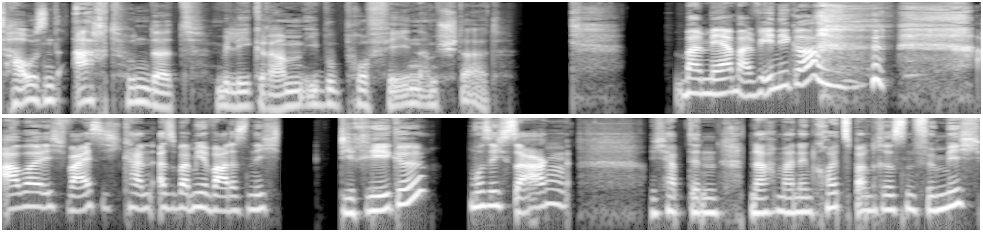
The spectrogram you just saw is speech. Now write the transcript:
1800 Milligramm Ibuprofen am Start? Mal mehr, mal weniger. Aber ich weiß, ich kann, also bei mir war das nicht die Regel, muss ich sagen. Ich habe dann nach meinen Kreuzbandrissen für mich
